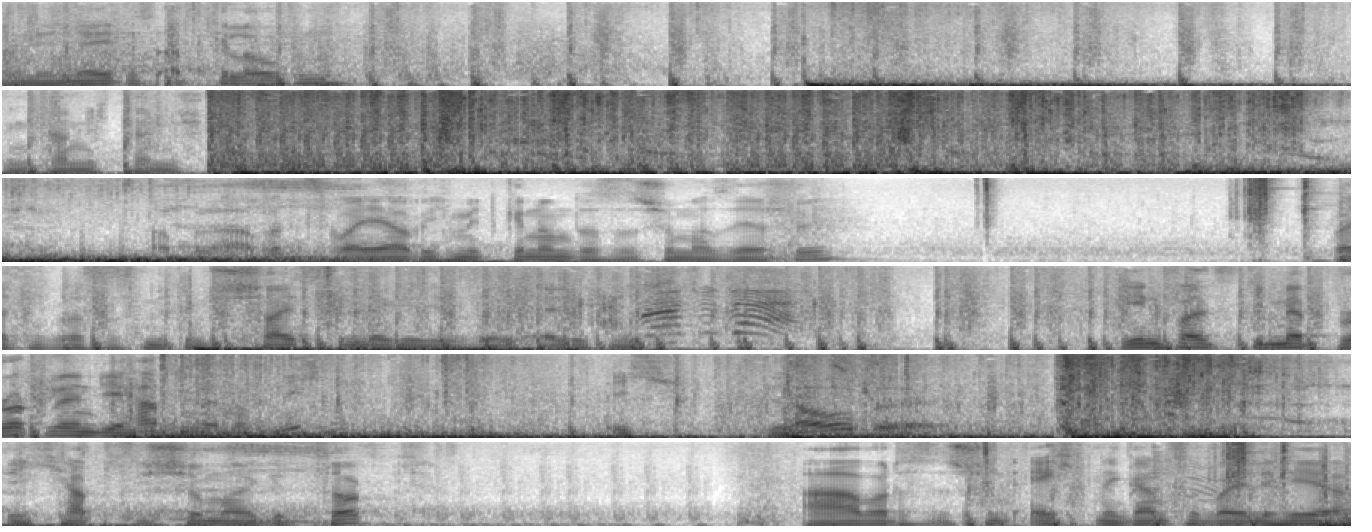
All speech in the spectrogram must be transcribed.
Meine Nate ist abgelaufen. Den kann ich keine Chance. Aber, aber zwei habe ich mitgenommen, das ist schon mal sehr schön. Ich weiß nicht, was das mit dem scheiß Gelegge hier soll, ehrlich nicht. Jedenfalls die Map Brooklyn, die hatten wir noch nicht. Ich glaube, ich habe sie schon mal gezockt. Aber das ist schon echt eine ganze Weile her,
